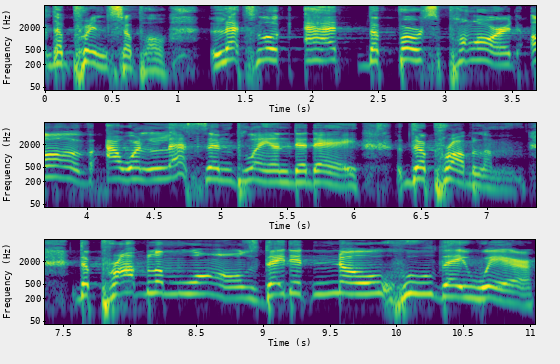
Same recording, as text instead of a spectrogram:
the principle. Let's look at the first part of our lesson plan today the problem. The problem was they didn't know who they were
